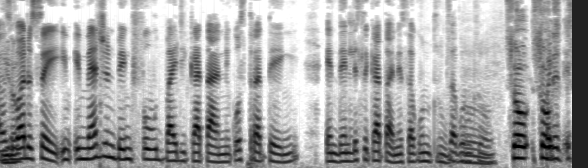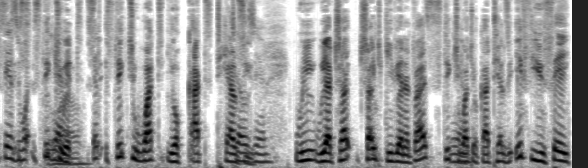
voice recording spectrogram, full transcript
I was you know? about to say, imagine being fooled by the katani ko strateng and then lesi katani sa ko ntlong. Sa ko. Mm. So so it- it s- is s- what- stick yeah. to it. St- stick to what your gut tells, Tells you. you. We we are try- trying to give you an advice. Stick to what your gut tells you. If you say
